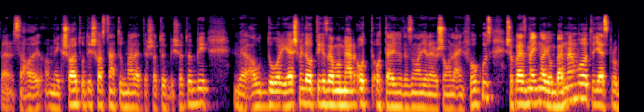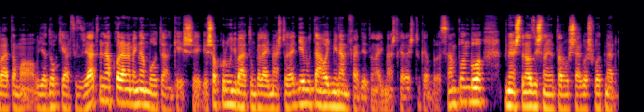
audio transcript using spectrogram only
persze, ha még sajtót is használtunk mellette, stb. stb. outdoor, ilyesmi, de ott igazából már ott, ott eljött ez a nagyon erős online fókusz, és akkor ez még nagyon bennem volt, hogy ezt próbáltam a, ugye a is átvenni, akkor erre még nem volt olyan kés készség. És akkor úgy váltunk el egymástól egy év után, hogy mi nem feltétlenül egymást kerestük ebből a szempontból. Mindenesetre az is nagyon tanulságos volt, mert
